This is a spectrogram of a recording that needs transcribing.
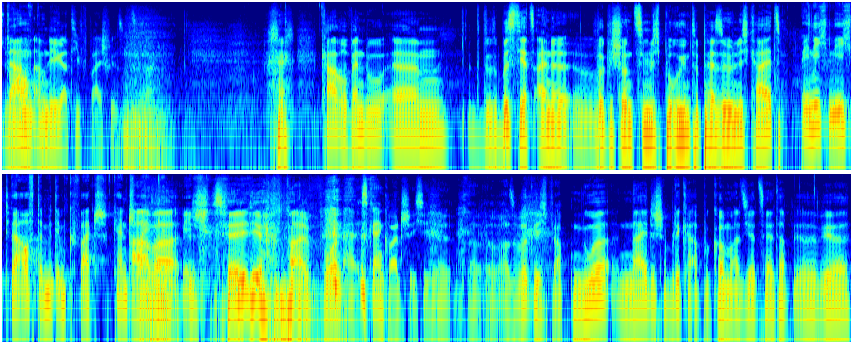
Lernen am Negativbeispiel sozusagen. Caro, wenn du, ähm, du, bist jetzt eine wirklich schon ziemlich berühmte Persönlichkeit. Bin ich nicht, hör auf damit im Quatsch, kein Schwein Aber stell dir mal vor, nein, ist kein Quatsch. Ich, äh, also wirklich, ich habe nur neidische Blicke abbekommen, als ich erzählt habe, äh, wir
